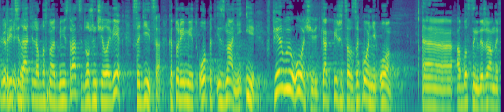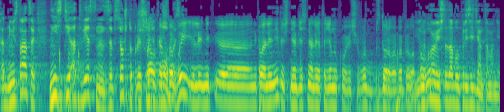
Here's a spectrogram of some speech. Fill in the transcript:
председателя областной администрации должен человек садиться, который имеет опыт и знания. И в первую очередь, как пишется в законе о областных державных администрациях, нести ответственность за все, что происходит Жалко, в что области. вы или Ник- э, Николай Леонидович не объясняли это Януковичу. Вот здорово бы было. Янукович тогда был президентом, а не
